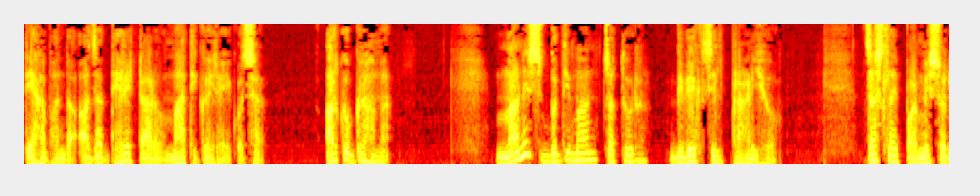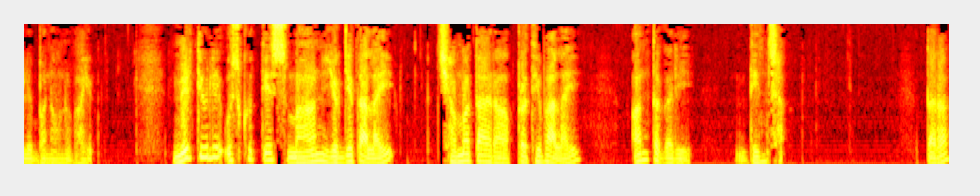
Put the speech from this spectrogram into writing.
त्यहाँभन्दा अझ धेरै टाढो माथि गइरहेको छ। अर्को ग्रहमा मानिस बुद्धिमान चतुर विवेकशील प्राणी हो जसलाई परमेश्वरले बनाउनुभयो। मृत्युले उसको त्यस महान योग्यतालाई क्षमता र प्रतिभालाई अन्त गरी दिन्छ। तर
